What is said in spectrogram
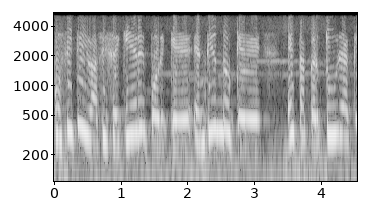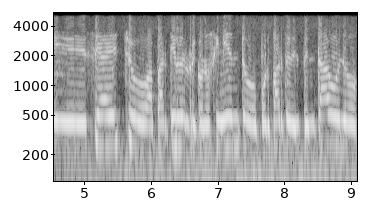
positiva, si se quiere, porque entiendo que esta apertura que se ha hecho a partir del reconocimiento por parte del Pentágono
